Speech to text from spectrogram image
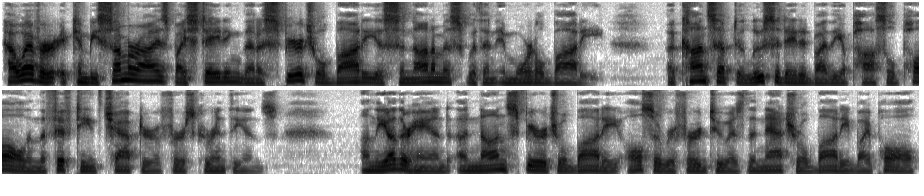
However, it can be summarized by stating that a spiritual body is synonymous with an immortal body, a concept elucidated by the Apostle Paul in the 15th chapter of 1 Corinthians. On the other hand, a non spiritual body, also referred to as the natural body by Paul,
